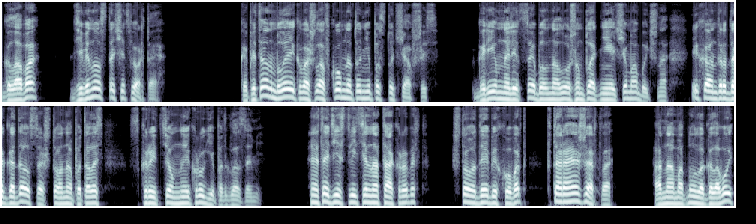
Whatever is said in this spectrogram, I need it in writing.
Глава 94. Капитан Блейк вошла в комнату, не постучавшись. Грим на лице был наложен плотнее, чем обычно, и Хандер догадался, что она пыталась скрыть темные круги под глазами. «Это действительно так, Роберт? Что Дебби Ховард — вторая жертва?» Она мотнула головой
